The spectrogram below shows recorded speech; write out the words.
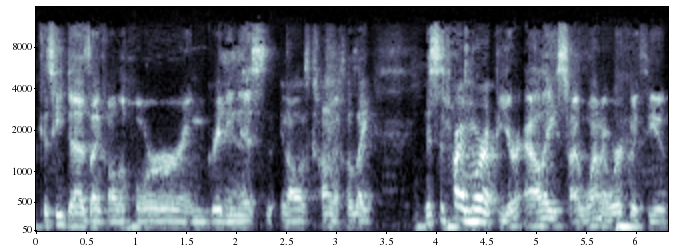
because he does like all the horror and grittiness in all his comics. I was like, this is probably more up your alley, so I want to work with you.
